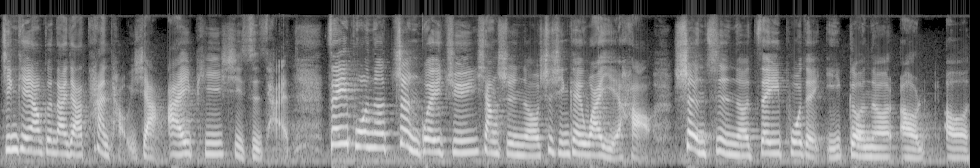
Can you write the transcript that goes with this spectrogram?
今天要跟大家探讨一下 IP 系制裁这一波呢，正规军像是呢世星 KY 也好，甚至呢这一波的一个呢呃呃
